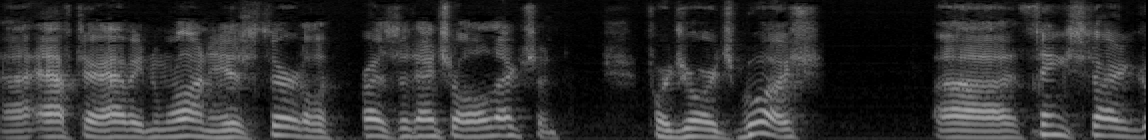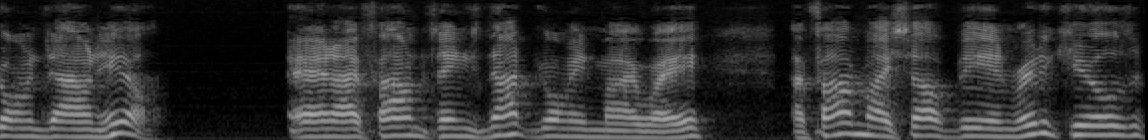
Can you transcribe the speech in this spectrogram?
uh, after having won his third presidential election for George Bush, uh, things started going downhill. And I found things not going my way. I found myself being ridiculed,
